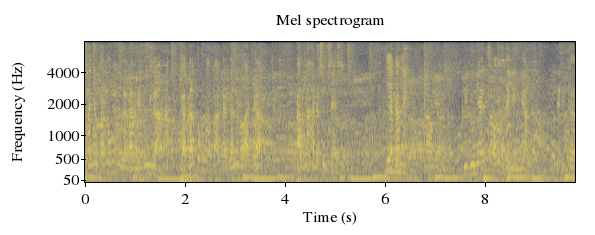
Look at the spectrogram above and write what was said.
hanya merenungi kegagalan itu. Enggak. Gagal itu kenapa? Gagal itu ada karena ada sukses. Iya, ya kan? benar. Nah, di dunia ini selalu ada yin yang jadi ke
